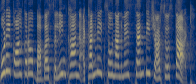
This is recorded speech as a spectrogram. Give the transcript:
ਹੁਣੇ ਕਾਲ ਕਰੋ ਬਾਬਾ ਸਲੀਮ ਖਾਨ 9819937467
